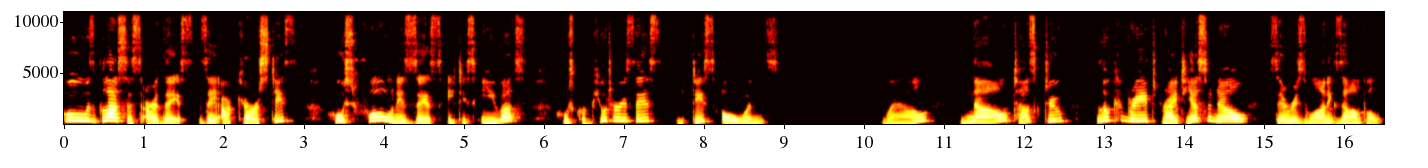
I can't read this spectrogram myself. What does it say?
Whose glasses are these? They are Kirsty's. Whose phone is this? It is Eva's. Whose computer is this? It is Owen's. Well, now task two. Look and read, write yes or no. There is one example.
